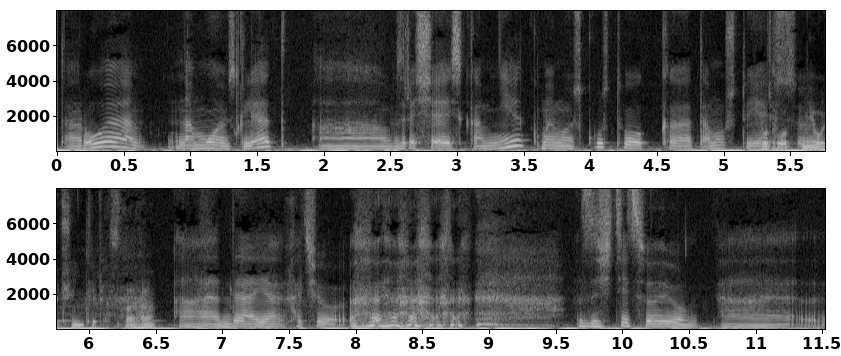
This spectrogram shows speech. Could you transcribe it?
Второе, на мой взгляд, а, возвращаясь ко мне, к моему искусству, к тому, что я Вот, вот рисую. мне очень интересно. ага. А, да, я хочу защитить свою, а,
